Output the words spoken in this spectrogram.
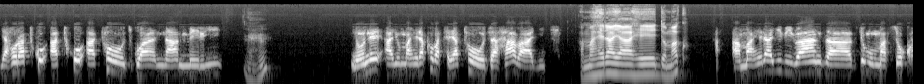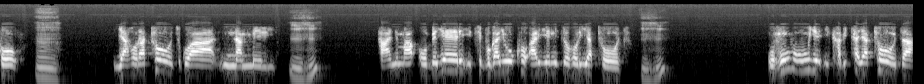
yahora atwo atwo atozwa na meri Mhm. None ayo mahera ko batayatoza habaye iki? Amahera yahe domako amahera y'ibibanza byo mu masoko. Mm. Yahora atozwa na meri Mhm. Hanyuma obeyeri ikivuga yuko ariye nizohora iyatoza Mhm. Nk'ubuye ikaba itayatoza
